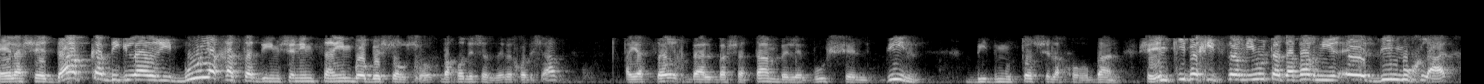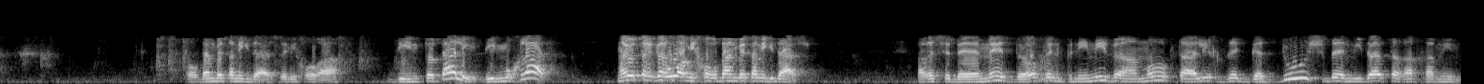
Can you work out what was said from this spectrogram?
אלא שדווקא בגלל ריבוי החסדים שנמצאים בו בשורשו, בחודש הזה, בחודש אב, היה צורך בהלבשתם בלבוש של דין בדמותו של החורבן, שאם כי בחיצוניות הדבר נראה דין מוחלט, חורבן בית המקדש זה לכאורה דין טוטלי, דין מוחלט. מה יותר גרוע מחורבן בית המקדש? הרי שבאמת באופן פנימי ועמוק תהליך זה גדוש במידת הרחמים,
